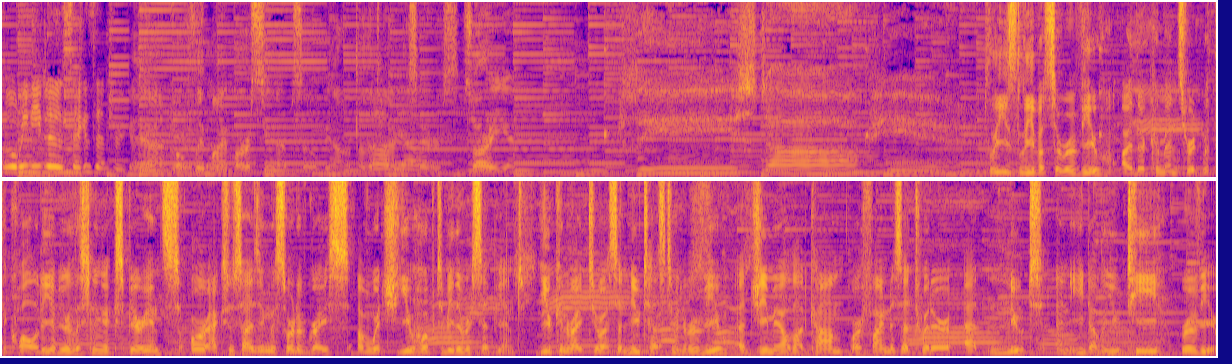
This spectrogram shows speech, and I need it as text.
Well, we need a second century guy. Yeah, here, hopefully so- my Marcion episode will be out by the Oh, time this yeah. airs. Sorry, Ian. Please stop here. Please leave us a review, either commensurate with the quality of your listening experience or exercising the sort of grace of which you hope to be the recipient. You can write to us at New Testament Review at gmail.com or find us at Twitter at Newt and EWT Review.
